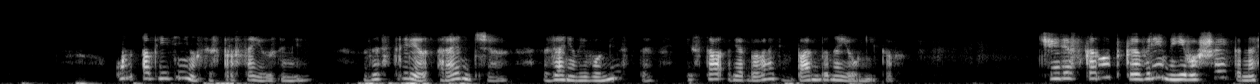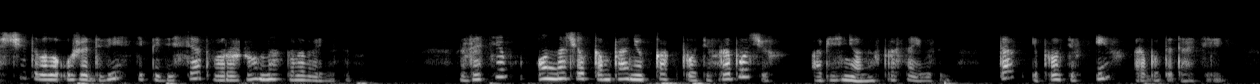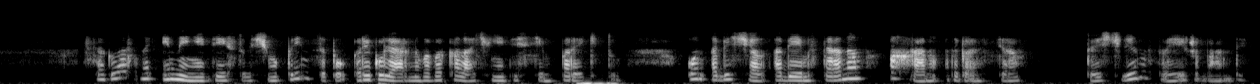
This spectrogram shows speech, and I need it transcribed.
Он объединился с профсоюзами, застрелил Ренджа, занял его место и стал вербовать в банду наемников. Через короткое время его шайка насчитывала уже 250 вооруженных головорезов. Затем он начал кампанию как против рабочих, объединенных в профсоюзы, так и против их работодателей. Согласно и ныне действующему принципу регулярного выколачивания десятин по рэкету, он обещал обеим сторонам охрану от гангстеров, то есть членов своей же банды.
